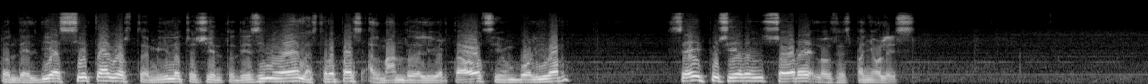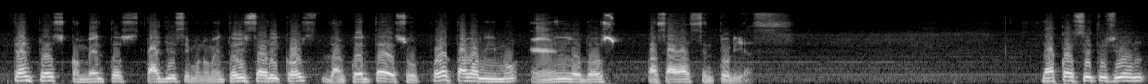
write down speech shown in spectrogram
donde el día 7 de agosto de 1819 las tropas al mando del libertador Simón Bolívar se impusieron sobre los españoles. Templos, conventos, calles y monumentos históricos dan cuenta de su protagonismo en las dos pasadas centurias. La constitución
